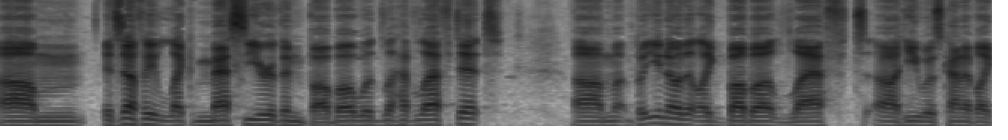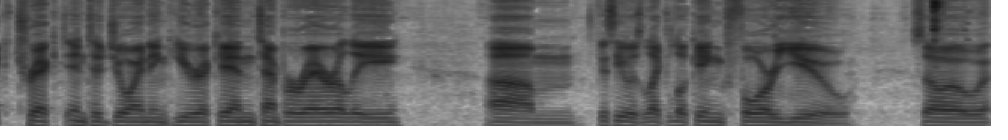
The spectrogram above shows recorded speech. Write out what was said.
Um, it's definitely like messier than Bubba would have left it. Um, but you know that like Bubba left. Uh, he was kind of like tricked into joining Hurricane temporarily because he was like looking for you. So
